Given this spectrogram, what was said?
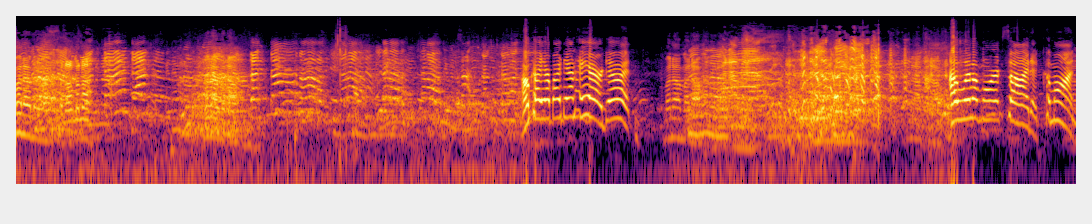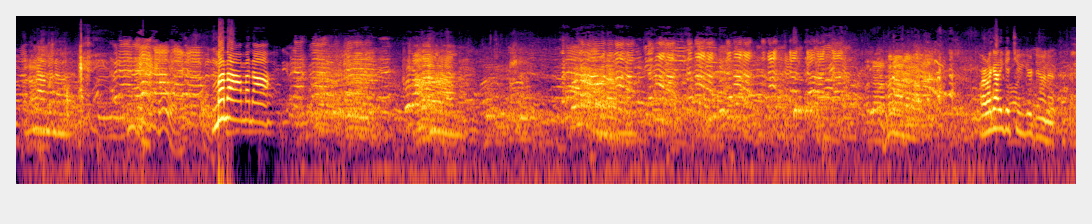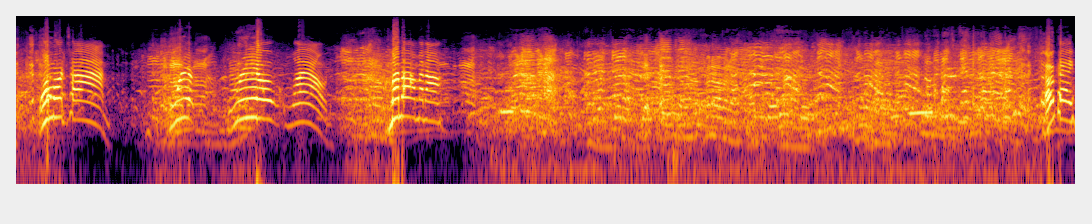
Mahna, mahna. Mahna, mahna. Mahna, mahna. Okay, everybody down here, do it. Mahna, mahna. A little more excited. Come on. Mahna mahna. Mahna. All right, I gotta get you. You're doing it. One more time. Real, real loud. Mahna. Okay.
